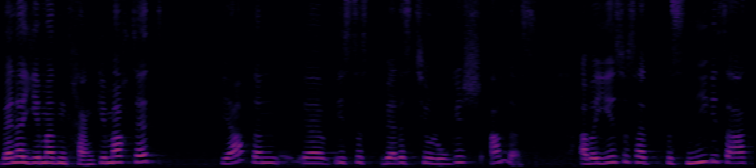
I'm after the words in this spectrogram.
Wenn er jemanden krank gemacht hätte, ja, dann äh, wäre das theologisch anders. Aber Jesus hat das nie gesagt,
